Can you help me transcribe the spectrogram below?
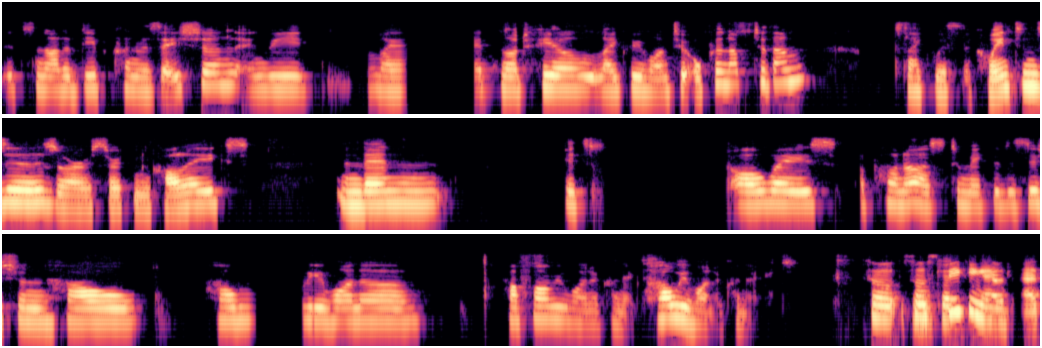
it's not a deep conversation, and we might not feel like we want to open up to them it's like with acquaintances or certain colleagues. And then it's always upon us to make the decision how how we want to how far we want to connect how we want to connect so so okay. speaking of that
